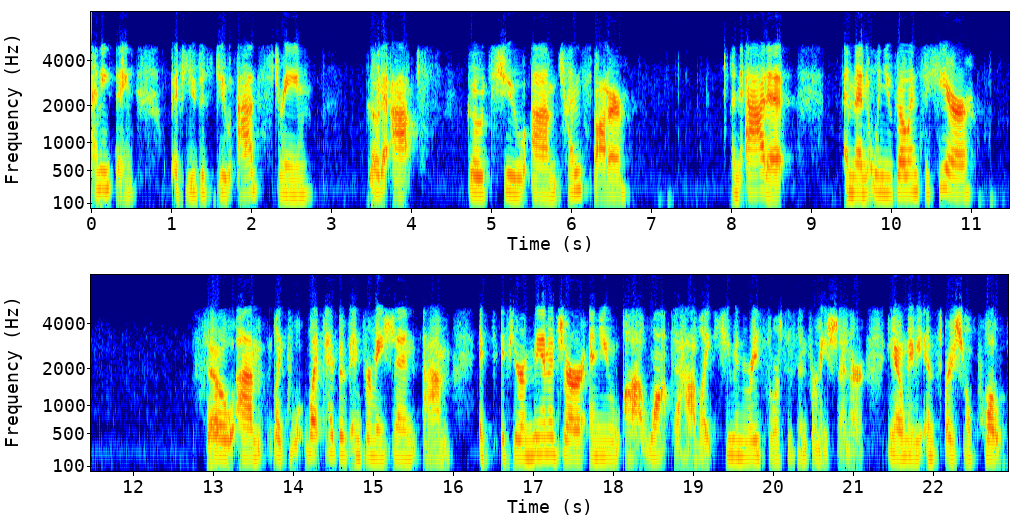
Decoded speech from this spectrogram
anything, if you just do Add Stream, go to Apps, go to um, Trendspottr, and add it. And then when you go into here, so um, like what type of information, um, if, if you're a manager and you uh, want to have like human resources information or you know maybe inspirational quotes,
